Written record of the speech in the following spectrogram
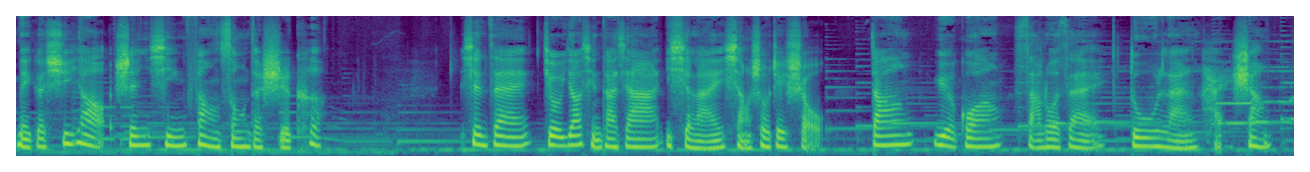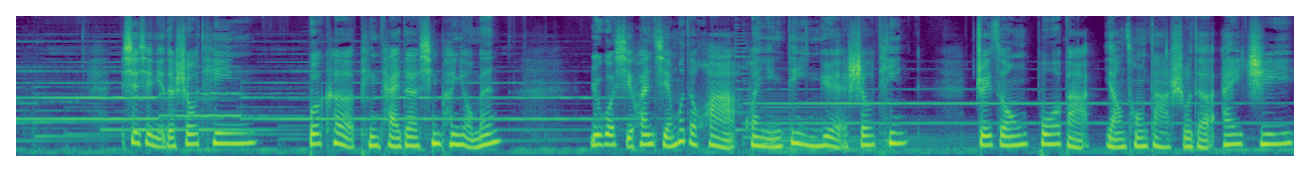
每个需要身心放松的时刻。现在就邀请大家一起来享受这首《当月光洒落在都兰海上》。谢谢你的收听。播客平台的新朋友们，如果喜欢节目的话，欢迎订阅收听，追踪播吧洋葱大叔的 IG，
